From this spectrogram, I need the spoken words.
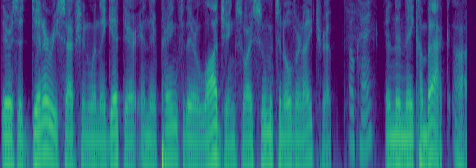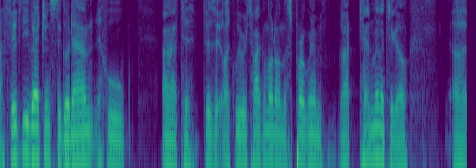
There's a dinner reception when they get there, and they're paying for their lodging. So I assume it's an overnight trip Okay. and then they come back. Uh, 50 veterans to go down who uh, to visit, like we were talking about on this program not 10 minutes ago, uh,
